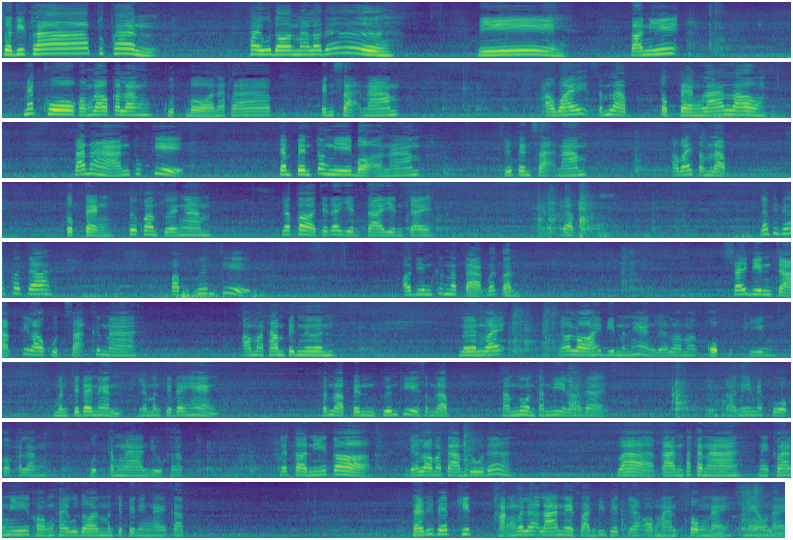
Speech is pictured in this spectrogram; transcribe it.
สวัสดีครับทุกท่านไทยอุดรมาแล้วเด้อ นี่ ตอนนี้ แมคโครของเรากำลังขุดบ่อนะครับ เป็นสระน้ำเอาไว้สำหรับตกแต่งร้านเรา ร้านอาหารทุกที่จำเป็นต้องมีบ่อน้ำหรือเป็นสระน้ำเอาไว้สำหรับตกแต่งเพื่อความสวยงาม แล้วก็จะได้เย็นตาเย็นใจแบบ แล้วพี่เพชรก็จะปรับพื้นที่ เอาดินขึ้นมาตากไว้ก่อน ใช้ดินจากที่เราขุดสะขึ้นมา เอามาทำเป็นเนิน เนินไว้ แล้วรอให้ดินมันแห้งเดี๋ยวเรามากบอีกทีมันจะได้แน่นและมันจะได้แห้งสำหรับเป็นพื้นที่สำหรับทำนู่นทำนี่เราได้ ตอนนี้แม่ครัวก็กำลังขุดทำงานอยู่ครับ และตอนนี้ก็เดี๋ยวเรามาตามดูเด้อ ว่าการพัฒนาในครั้งนี้ของไทยอุดรมันจะเป็นยังไงครับ แต่พี่เพชรคิดผังไว้แล้วร้านในฝันพี่เพชรจะออกมาทรงไหน แนวไหน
